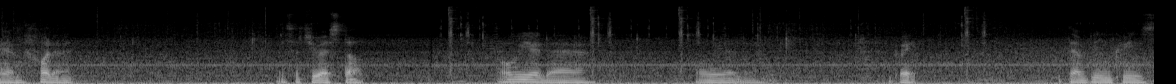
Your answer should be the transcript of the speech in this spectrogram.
Yeah, before that. Let's set you rest up. Oh, Over here there. Oh, Over here there. Great. Temporarily increase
